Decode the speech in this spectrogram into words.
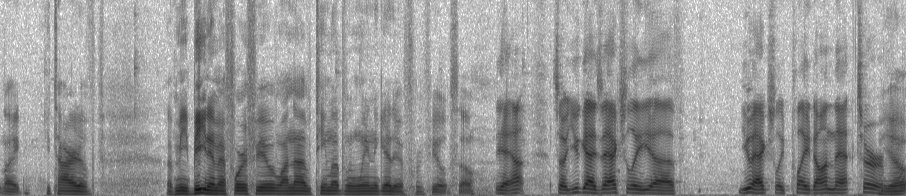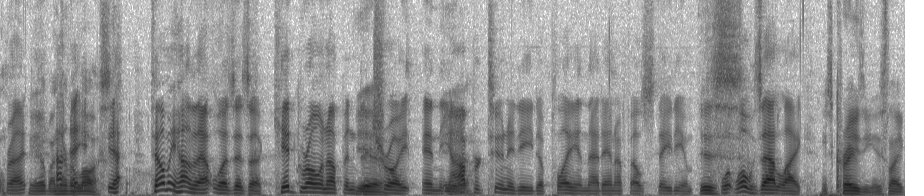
like he tired of of me beating him at Ford Field. Why not team up and win together at Ford Field? So Yeah. So you guys actually uh, you actually played on that turf, yep, right? yep. I never hey, lost. yeah. Tell me how that was as a kid growing up in Yeah. Detroit and the Yeah. opportunity to play in that NFL stadium. What, what was that like? It's crazy. It's like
